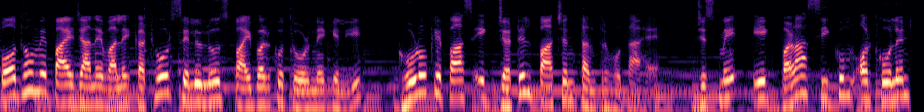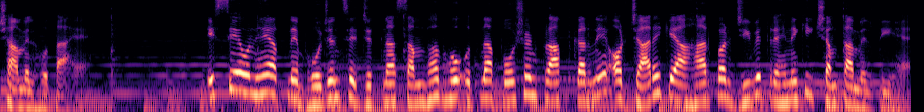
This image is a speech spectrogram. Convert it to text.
पौधों में पाए जाने वाले कठोर सेलुलोज फाइबर को तोड़ने के लिए घोड़ों के पास एक जटिल पाचन तंत्र होता है, जिसमें एक बड़ा सीकुम और कोलन शामिल होता है। इससे उन्हें अपने भोजन से जितना संभव हो उतना पोषण प्राप्त करने और चारे के आहार पर जीवित रहने की क्षमता मिलती है।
